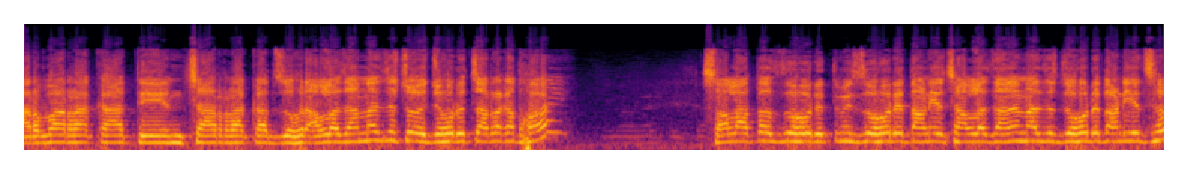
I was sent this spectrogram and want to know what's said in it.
আরবার রাকাতিন চার রাকাত জোহর। আল্লাহ জানে যে জোহরে চার রাকাত হয়? সালাতা জোহরে। তুমি জোহরে দাঁড়িয়েছো, আল্লাহ জানে না যে জোহরে দাঁড়িয়েছো?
